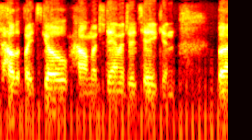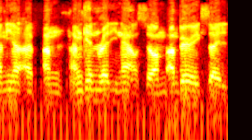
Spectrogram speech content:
how the fights go, how much damage I take, and but I mean, I, I'm I'm getting ready now, so I'm I'm very excited.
